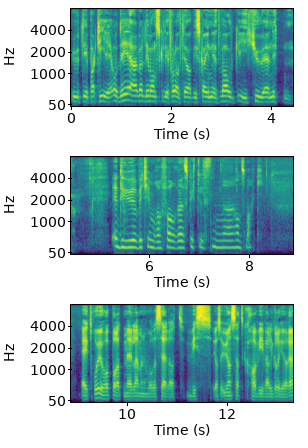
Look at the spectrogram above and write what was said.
ute i partiet, og det er veldig vanskelig i forhold til at vi skal inn i et valg i 2019. Er du bekymra for eh, splittelsen, eh, Hansmark? Jeg tror jeg håper at medlemmene våre ser at hvis, altså uansett hva vi velger å gjøre,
